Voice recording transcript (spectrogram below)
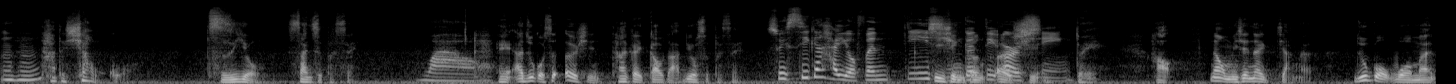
嗯哼它的效果只有三十 percent。哇哦，哎啊，如果是二型，它可以高达六十 percent。所以 C 肝还有分第一型跟第二型。对，好，那我们现在讲了，如果我们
